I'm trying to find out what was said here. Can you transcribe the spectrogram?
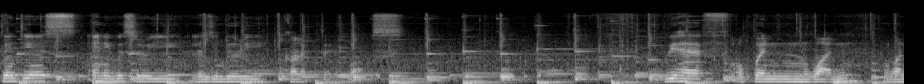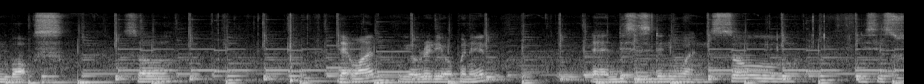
20th anniversary legendary collector box. We have opened one one box. So that one we already opened it and this is the new one so this is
